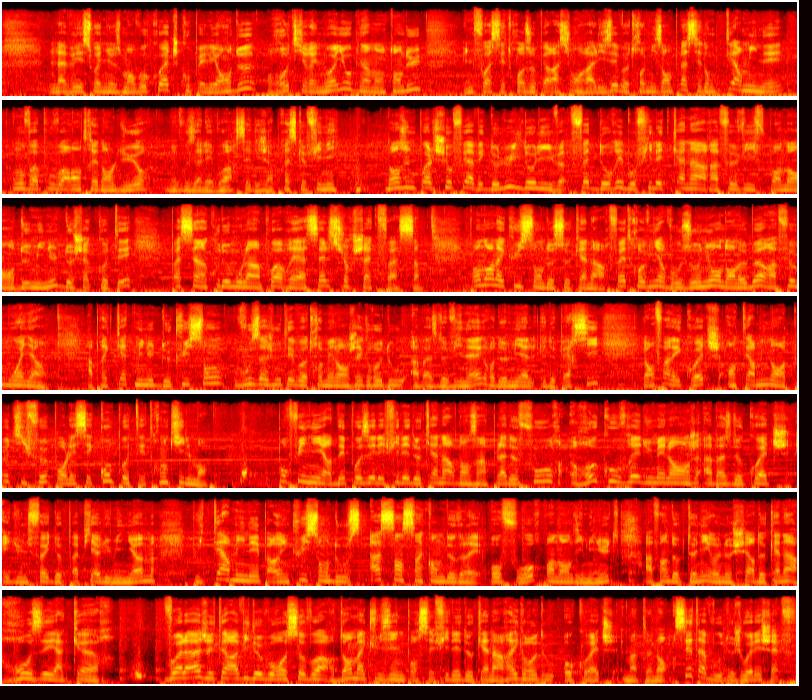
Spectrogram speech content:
lavez soigneusement vos quetchs, coupez-les en deux, retirez le noyau bien entendu. Une fois ces trois opérations réalisées, votre mise en place est donc terminée. On va pouvoir entrer dans le dur, mais vous allez voir, c'est déjà presque fini. Dans une poêle chauffée avec de l'huile d'olive, faites dorer vos filets de canard à feu vif pendant 2 minutes de chaque côté. Passez un coup de moulin à poivre et à sel sur chaque face. Pendant la cuisson de ce canard, faites revenir vos oignons dans le beurre à feu moyen. Après 4 minutes de cuisson, vous ajoutez votre mélange aigre doux à base de vinaigre, de miel et de persil. Et enfin les quetchs en terminant à petit feu pour laisser compoter tranquillement. Pour finir, déposez les filets de canard dans un plat de four, recouvrez du mélange à base de quetch et d'une feuille de papier aluminium, puis terminez par une cuisson douce à 150 degrés au four pendant 10 minutes afin d'obtenir une chair de canard rosée à cœur. Voilà, j'étais ravi de vous recevoir dans ma cuisine pour ces filets de canard aigre doux au quetch. Maintenant, c'est à vous de jouer les chefs.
